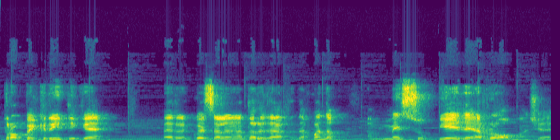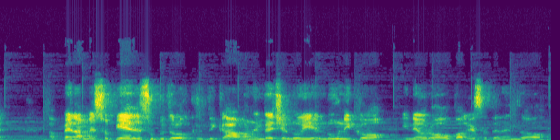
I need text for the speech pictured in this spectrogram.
Troppe critiche per questo allenatore da, da quando ha messo piede a Roma, cioè appena messo piede subito lo criticavano, invece lui è l'unico in Europa che sta tenendo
